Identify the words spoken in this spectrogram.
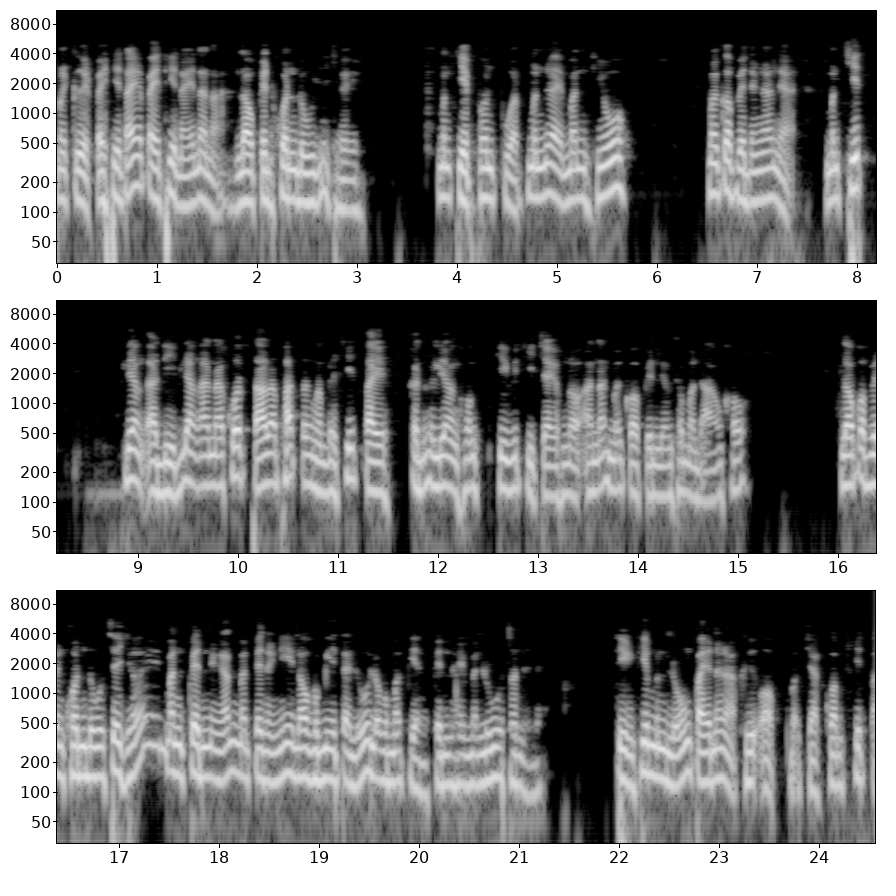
มันเกิดไปที่ไหนไปที่ไหนนั่นน่ะ เราเป็นคนดูเฉยๆมันเจ็บมันปวดมันเหนื่อยมันหิวมันก็เป็นอย่างนั้นเนี่ย มันคิดเรื่องอดีตเรื่องอนาคตสารพัดต่างๆไปคิดไป กันเรื่องของชีวิตจิตใจของเรา อันนั้นมันก็เป็นเรื่องธรรมดาของเขา เราก็เป็นคนดูเฉยๆ มันเป็นอย่างนั้น มันเป็นอย่างนี้ เราก็มีแต่รู้ เราก็มาเปลี่ยนเป็นให้มันรู้เท่านั้นแหละสิ่งที่มันหลงไปนั่นแหะคือออกจากความคิดไป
